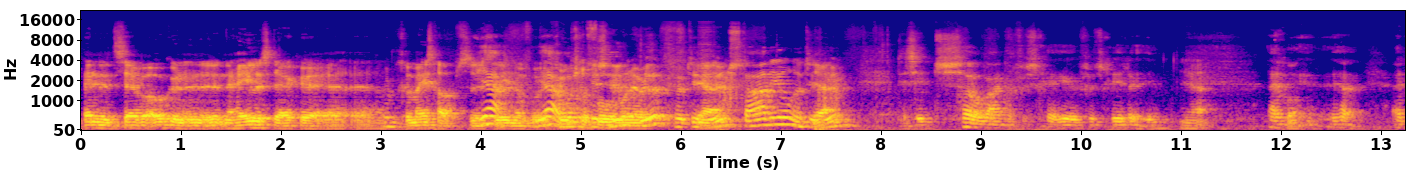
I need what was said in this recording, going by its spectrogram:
En het, ze hebben ook een, een, hele sterke eh, eh, gemeenschapszin ja, of het is hun club, het is Ja. hun stadion, het is Ja. hun... Er zit zo weinig verschillen, verschillen in. Ja. En, eh, ja, en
